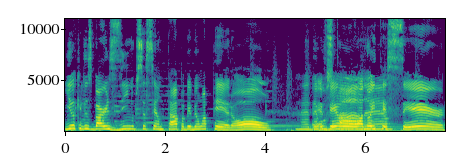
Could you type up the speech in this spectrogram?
E aqueles barzinhos pra você sentar pra beber um aperol. É, é, ver o né? anoitecer.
